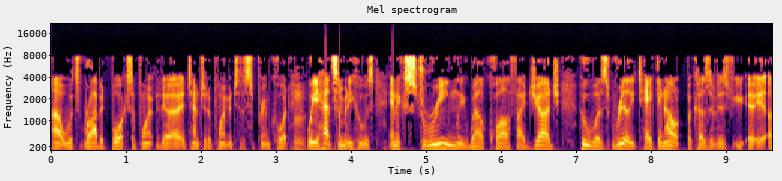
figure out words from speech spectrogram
uh, with Robert Bork's appointment, uh, attempted appointment to the Supreme Court, mm. where you had somebody who was an extremely well qualified judge who was really taken out because of his uh,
